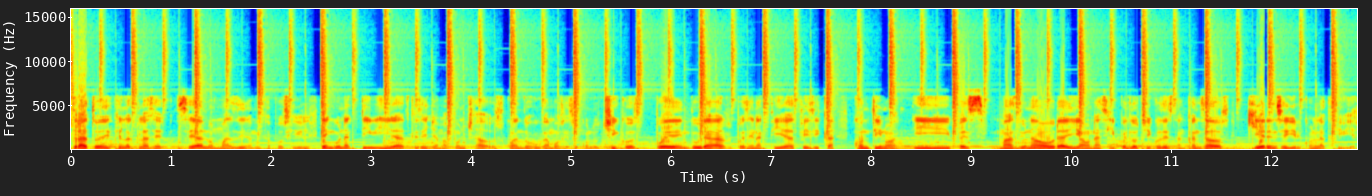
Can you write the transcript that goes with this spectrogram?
Trato de que la clase sea lo más dinámica posible. Tengo una actividad que se llama ponchados. Cuando jugamos eso con los chicos pueden durar pues en actividad física continua y pues más de una hora y aún así pues los chicos están cansados, quieren seguir con la actividad.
